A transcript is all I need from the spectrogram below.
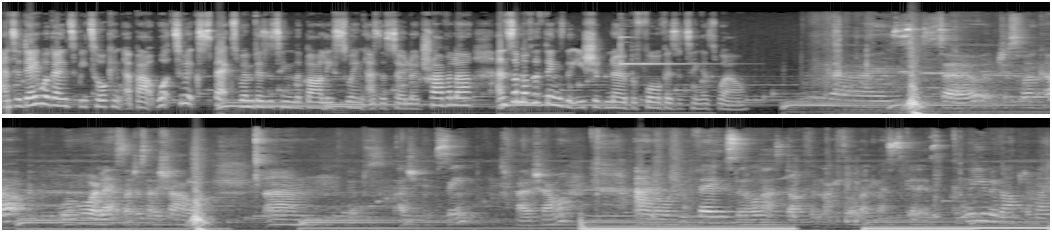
and today we're going to be talking about what to expect when visiting the Bali Swing as a solo traveller, and some of the things that you should know before visiting as well. Morning guys, so just woke up, well more or less, I just had a shower. Um, oops, as you can see, I had a shower, and I washed my face and all that stuff, and I feel like my skin is gleaming after my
